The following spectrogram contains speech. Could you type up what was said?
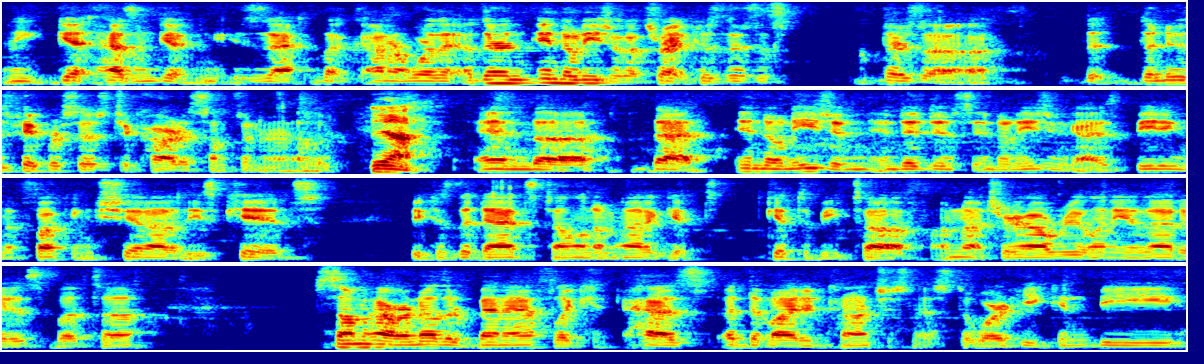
And he get has them getting exact like I don't know where they they're in Indonesia. That's right because there's this there's a the, the newspaper says Jakarta something or another, yeah, and uh, that Indonesian indigenous Indonesian guy is beating the fucking shit out of these kids because the dad's telling them how to get get to be tough. I'm not sure how real any of that is, but uh, somehow or another, Ben Affleck has a divided consciousness to where he can be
